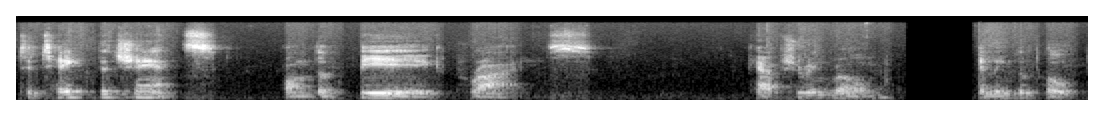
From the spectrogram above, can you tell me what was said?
to take the chance on the big prize capturing Rome, killing the Pope,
